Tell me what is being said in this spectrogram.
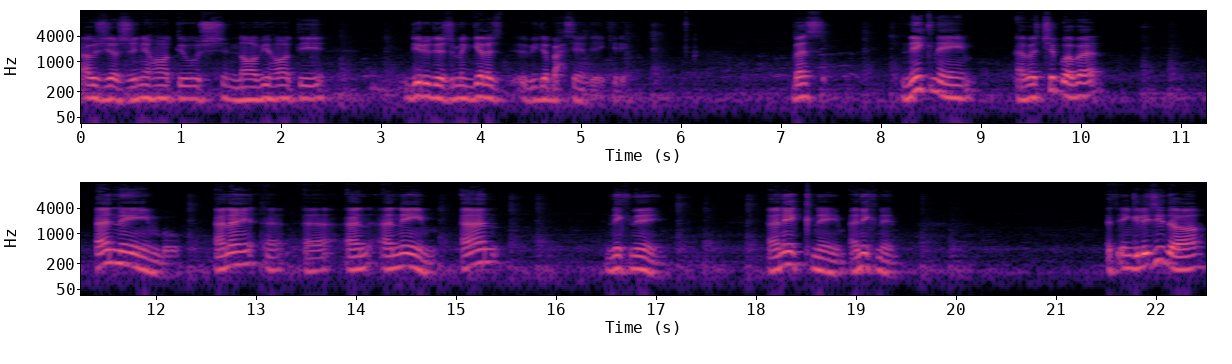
أو جيني هاتي وش نافي هاتي ديرو ديج من جال فيديو بحثين دي كري بس نيك نيم ابا تشبو ابا ان نيم بو. أنا ان ان نيم ان نيك نيم a nickname a nickname الانجليزي ده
